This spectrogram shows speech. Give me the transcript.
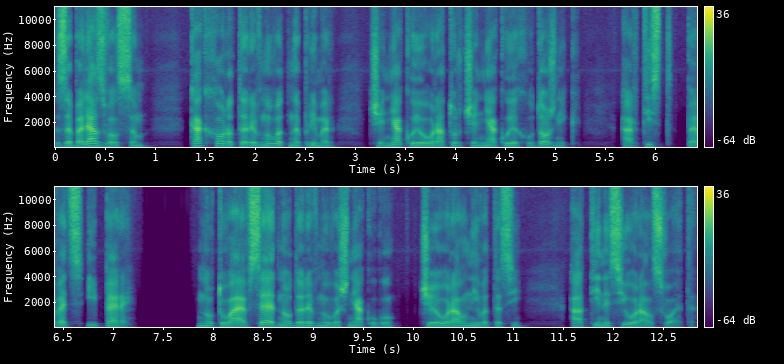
Забелязвал съм, как хората ревнуват, например, че някой е оратор, че някой е художник, артист, певец и пере. Но това е все едно да ревнуваш някого, че е орал нивата си, а ти не си орал своята.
